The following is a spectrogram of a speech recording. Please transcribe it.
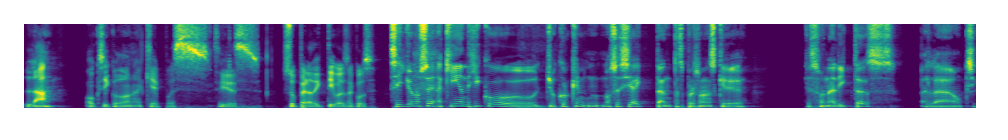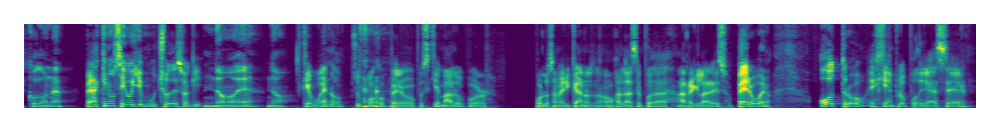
La oxicodona, que pues sí es súper adictiva esa cosa. Sí, yo no sé, aquí en México yo creo que no sé si hay tantas personas que, que son adictas a la oxicodona. ¿Verdad que no se oye mucho de eso aquí? No, ¿eh? No. Qué bueno, supongo, pero pues qué malo por, por los americanos, ¿no? Ojalá se pueda arreglar eso. Pero bueno, otro ejemplo podría ser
